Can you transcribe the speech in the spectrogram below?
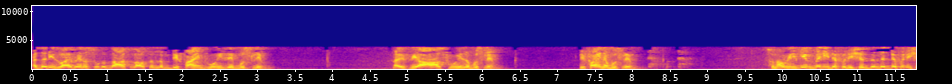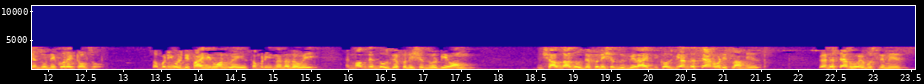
And that is why where Rasulullah defined who is a Muslim. Now if we are asked who is a Muslim, define a Muslim. So now we'll give many definitions and the definitions will be correct also. Somebody will define in one way, somebody in another way. And not that those definitions will be wrong. Inshallah those definitions will be right because we understand what Islam is. We understand who a Muslim is.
